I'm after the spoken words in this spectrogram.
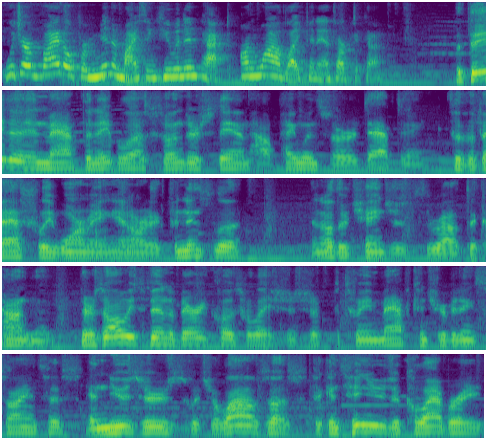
which are vital for minimizing human impact on wildlife in Antarctica. The data in MAPPPD enable us to understand how penguins are adapting to the vastly warming Antarctic Peninsula and other changes throughout the continent. There's always been a very close relationship between MAP contributing scientists and users, which allows us to continue to collaborate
